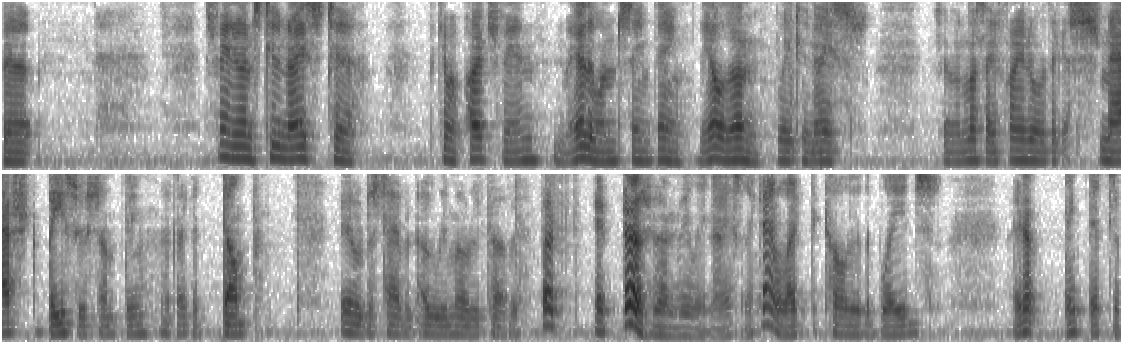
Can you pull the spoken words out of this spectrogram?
but this fan runs too nice to become a parts fan. My other one, same thing. They all run way too nice. So unless I find one with like a smashed base or something, like a dump, it'll just have an ugly motor cover. But it does run really nice, and I kind of like the color of the blades. I don't think that's a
